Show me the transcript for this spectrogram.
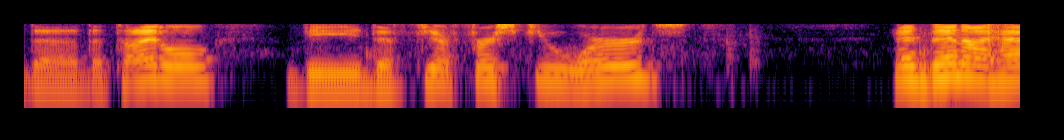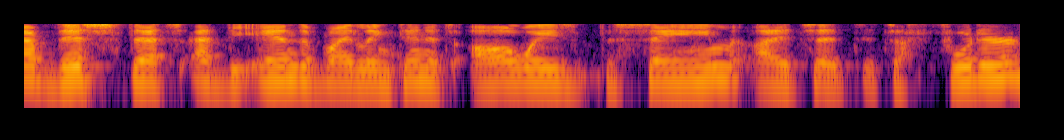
the, the title the the first few words. And then I have this that's at the end of my LinkedIn. It's always the same. It's a it's a footer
